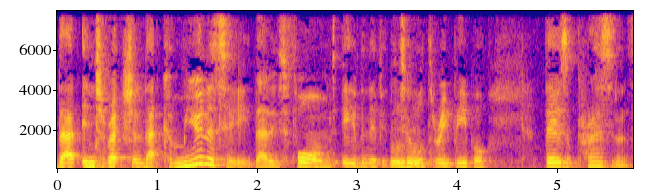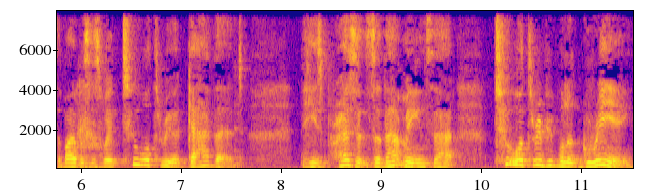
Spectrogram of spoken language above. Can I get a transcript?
that interaction, that community that is formed, even if it's two or mm-hmm. three people, there's a presence. The Bible says where two or three are gathered, he's present. So that means that two or three people agreeing,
